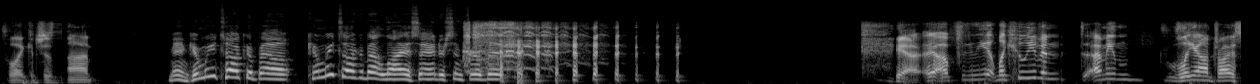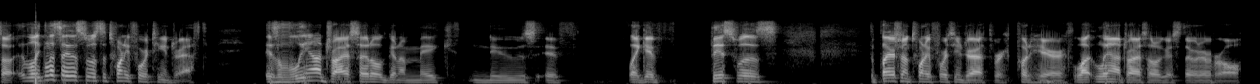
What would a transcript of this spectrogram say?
So like, it's just not. man can we talk about can we talk about Lias Andersson for a bit Yeah, uh, yeah, like who even? I mean, Leon Draisaitl. Like, let's say this was the 2014 draft. Is Leon Draisaitl gonna make news if, like, if this was the players from the 2014 draft were put here? Le- Leon Draisaitl goes third overall.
